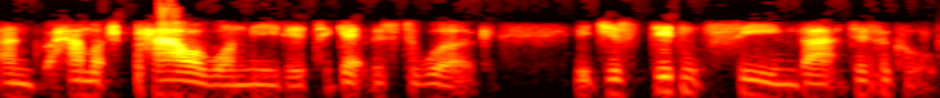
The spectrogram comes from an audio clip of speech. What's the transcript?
and how much power one needed to get this to work. It just didn't seem that difficult.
